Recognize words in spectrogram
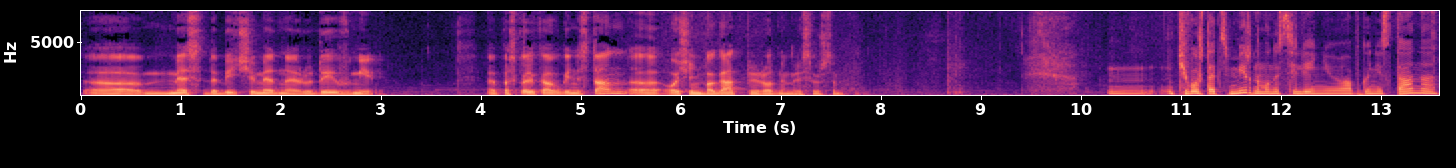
мест добычи медной руды в мире поскольку Афганистан очень богат природными ресурсами. Чего ждать мирному населению Афганистана?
